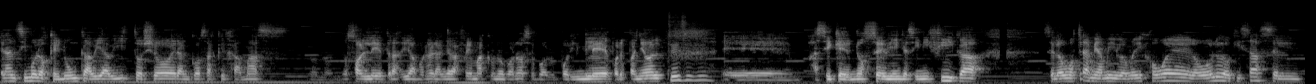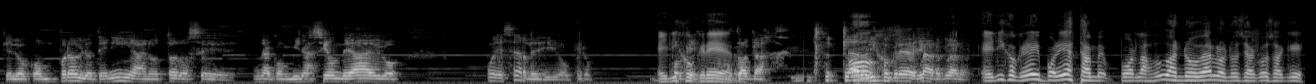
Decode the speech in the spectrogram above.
eran símbolos que nunca había visto yo, eran cosas que jamás, no, son letras, digamos, no eran grafemas que uno conoce por, por inglés, por español. Sí, sí, sí. Eh, así que no sé bien qué significa. Se lo mostré a mi amigo, me dijo, bueno, boludo, quizás el que lo compró y lo tenía anotó, no sé, una combinación de algo. Puede ser, le digo, pero... Elijo creer. Acá. claro, Oh. elijo creer, claro, claro. Elijo creer y por ahí hasta me- por las dudas no verlo, no sea cosa que...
